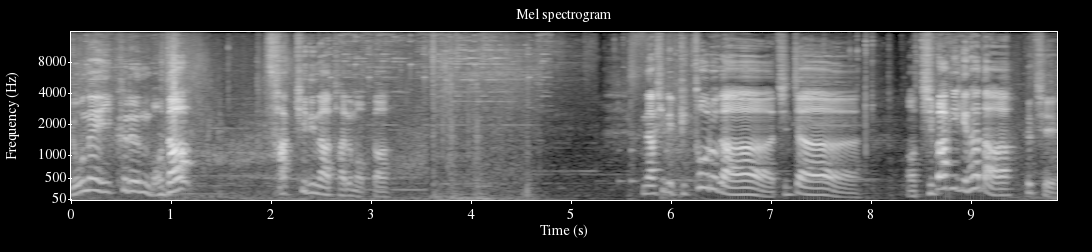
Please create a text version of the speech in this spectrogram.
요네 이클은 뭐다? 4킬이나 다름없다. 근데 확실히 빅토르가 진짜 어, 지박이긴 하다. 그치?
